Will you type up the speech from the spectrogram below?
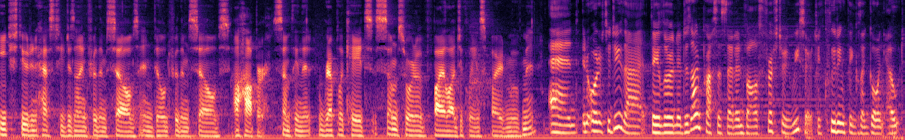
each student has to design for themselves and build for themselves a hopper, something that replicates some sort of biologically inspired movement. And in order to do that, they learn a design process that involves first doing research, including things like going out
